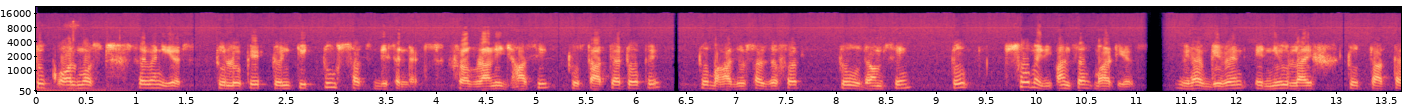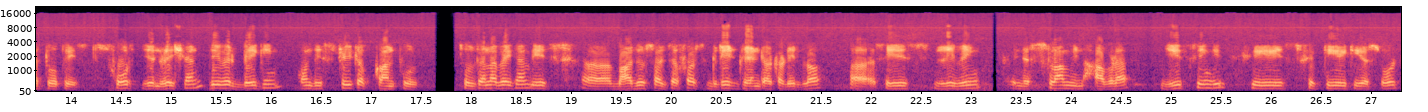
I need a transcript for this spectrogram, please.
took almost seven years to locate 22 such descendants, from Rani Jhansi to Tatya Tope to Bahadur Shah Zafar to Udham Singh, to so many unsung martyrs. We have given a new life to Tatya Tope's fourth generation. They were begging on the street of Kanpur. Sultana Begum is uh, Bahadur Shah Zafar's great granddaughter-in-law. Uh, she is living in a slum in Howrah. Jeet Singh, he is 58 years old,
